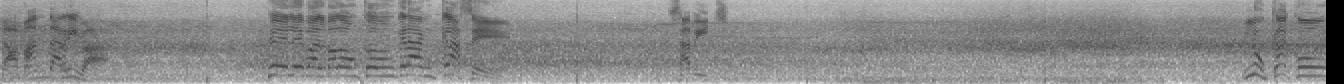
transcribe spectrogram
La manda arriba. Eleva el balón con gran clase. Savic. Lukaku.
